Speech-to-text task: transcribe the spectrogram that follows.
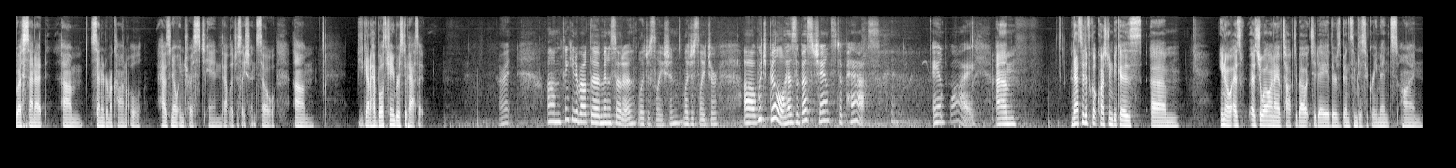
U.S. Senate um, Senator McConnell has no interest in that legislation. So um, you got to have both chambers to pass it. All right. Um, Thinking about the Minnesota legislation, legislature, uh, which bill has the best chance to pass? And why? Um, that's a difficult question because, um, you know, as as Joelle and I have talked about today, there's been some disagreements on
